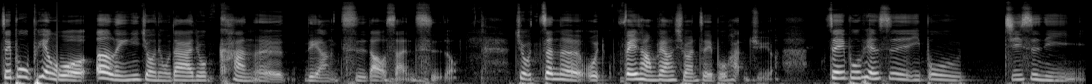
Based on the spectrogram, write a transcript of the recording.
这部片我二零一九年我大概就看了两次到三次哦，就真的我非常非常喜欢这一部韩剧啊。这一部片是一部。即使你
